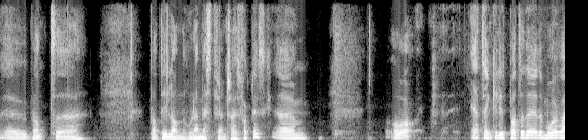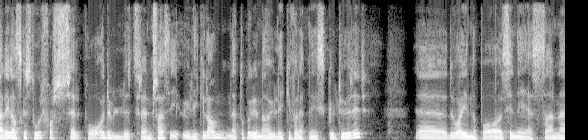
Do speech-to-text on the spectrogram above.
eh, blant, eh, blant, de landene hvor det er mest franchise, faktisk. Og jeg tenker litt på at det, det må jo være ganske stor forskjell på å rulle ut franchise i ulike land, nettopp pga. ulike forretningskulturer. Eh, du var inne på kineserne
